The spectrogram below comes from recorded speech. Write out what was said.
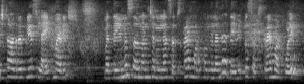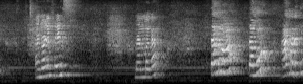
ಇಷ್ಟ ಆದರೆ ಪ್ಲೀಸ್ ಲೈಕ್ ಮಾಡಿ. ಮತ್ತು ಇನ್ನೂ ಸಹ ನನ್ನ ಚಾನೆಲ್ನ ಸಬ್ಸ್ಕ್ರೈಬ್ ಮಾಡ್ಕೊಂಡಿಲ್ಲ ಅಂದರೆ ದಯವಿಟ್ಟು ಸಬ್ಸ್ಕ್ರೈಬ್ ಮಾಡ್ಕೊಳ್ಳಿ. ನೋಡಿ ಫ್ರೆಂಡ್ಸ್ ನನ್ನ ಮಗ. ತಮ್ಮ ತಮ್ಮ ಆನ್ ಮಾಡುತ್ತೆ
